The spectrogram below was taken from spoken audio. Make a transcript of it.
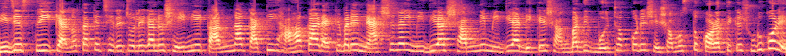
নিজের স্ত্রী কেন তাকে ছেড়ে চলে গেল? সেই নিয়ে কান্না কাটি হাহাকার, একেবারে ন্যাশনাল মিডিয়ার সামনে মিডিয়া ডেকে সাংবাদিক বৈঠক করে সে সমস্ত করা থেকে শুরু করে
